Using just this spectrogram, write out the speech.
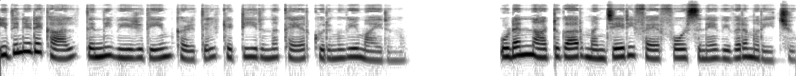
ഇതിനിടെ കാൽ തെന്നി വീഴുകയും കഴുത്തിൽ കെട്ടിയിരുന്ന കയർ കുരുങ്ങുകയുമായിരുന്നു. ഉടൻ നാട്ടുകാർ മഞ്ചേരി ഫയർഫോഴ്സിനെ വിവരമറിയിച്ചു.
